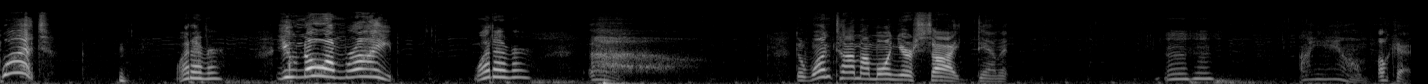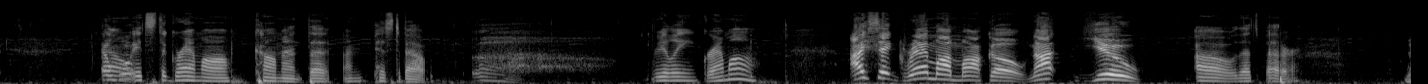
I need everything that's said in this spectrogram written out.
What? Whatever. You know I'm right! Whatever. The one time I'm on your side, damn it. Mm-hmm. I am. Okay. And No, what- it's the grandma comment that I'm pissed about. really? Grandma? I said Grandma Mako, not you. Oh, that's better.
